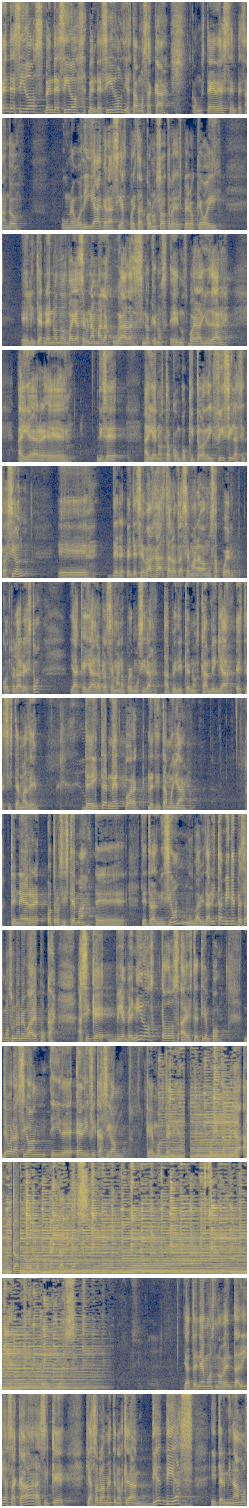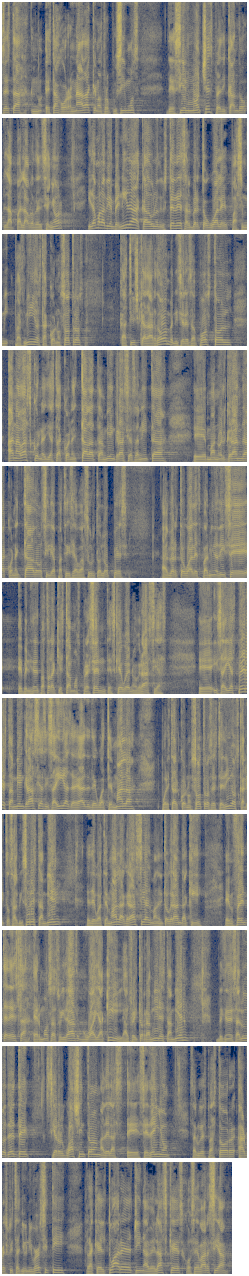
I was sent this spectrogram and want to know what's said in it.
Bendecidos, bendecidos, bendecidos. Ya estamos acá con ustedes, empezando un nuevo día. Gracias por estar con nosotros. Espero que hoy el Internet no nos vaya a hacer una mala jugada, sino que nos, eh, nos pueda ayudar. Ayer, eh, dice, ayer nos tocó un poquito difícil la situación. Eh, de repente se baja, hasta la otra semana vamos a poder controlar esto ya que ya la otra semana podemos ir a, pedir que nos cambien ya este sistema de, de internet, para, necesitamos ya tener otro sistema eh, de transmisión, nos va a ayudar y también empezamos una nueva época. Así que bienvenidos todos a este tiempo de oración y de edificación que hemos tenido. Hoy estamos ya ajustando los 90 días Ya tenemos 90 días acá, así que ya solamente nos quedan 10 días y terminamos esta, esta jornada que nos propusimos de 100 noches predicando la palabra del Señor. Y damos la bienvenida a cada uno de ustedes. Alberto Guale Pazmiño está con nosotros. Katiushka Dardón, bendiciones apóstol. Ana Vázquez ya está conectada también. Gracias, Anita. Eh, Manuel Granda conectado. Silvia Patricia Basurto López. Alberto Wales Palmino dice, eh, bendiciones pastor, aquí estamos presentes. Qué bueno, gracias. Eh, Isaías Pérez, también gracias Isaías de allá desde Guatemala por estar con nosotros este día. Oscarito Salvisures también desde Guatemala, gracias. Manolito Grande aquí enfrente de esta hermosa ciudad, Guayaquil. Alfredito Ramírez también. Bendiciones, saludos desde Seattle, Washington. Adela eh, Cedeño, saludos Pastor, Harvard Christian University. Raquel Tuárez, Gina Velázquez, José Barcia,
